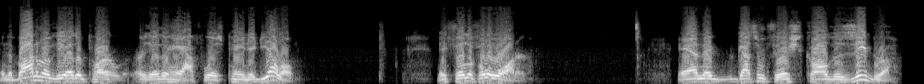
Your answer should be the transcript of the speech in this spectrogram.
and the bottom of the other part, or the other half, was painted yellow. They filled it full of water. And they got some fish called the zebra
